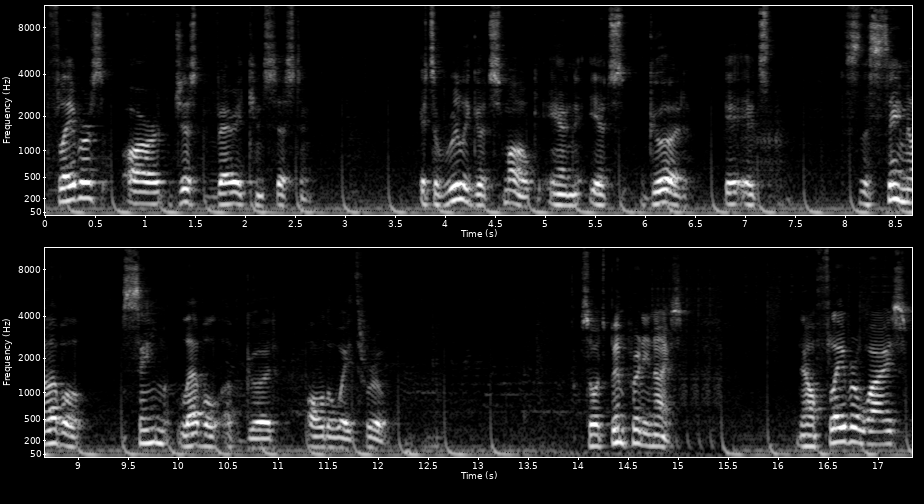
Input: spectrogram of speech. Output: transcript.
flavors are just very consistent. It's a really good smoke, and it's good. It, it's it's the same level, same level of good all the way through. So it's been pretty nice. Now, flavor-wise,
